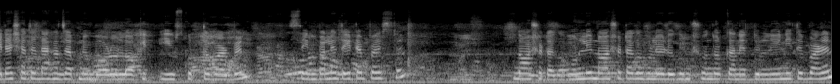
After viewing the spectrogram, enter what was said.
এটার সাথে দেখা যায় আপনি বড় লকেট ইউজ করতে পারবেন। সিম্পলে তো এটা প্রাইসটা নশো টাকা। অনলি নশো টাকা হলে এরকম সুন্দর কানের দুল নিয়ে নিতে পারেন।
